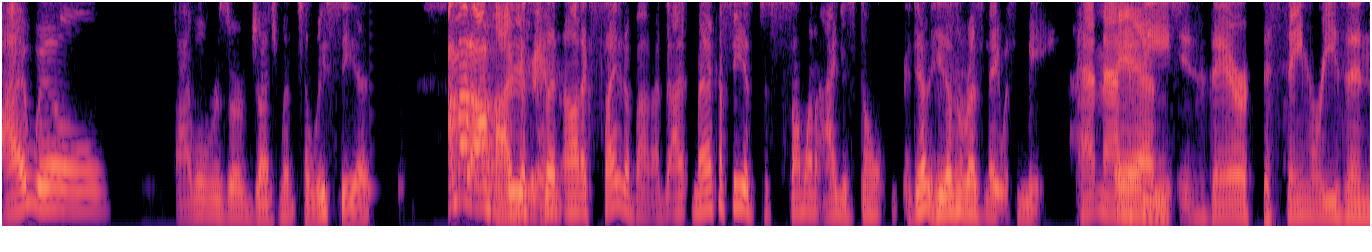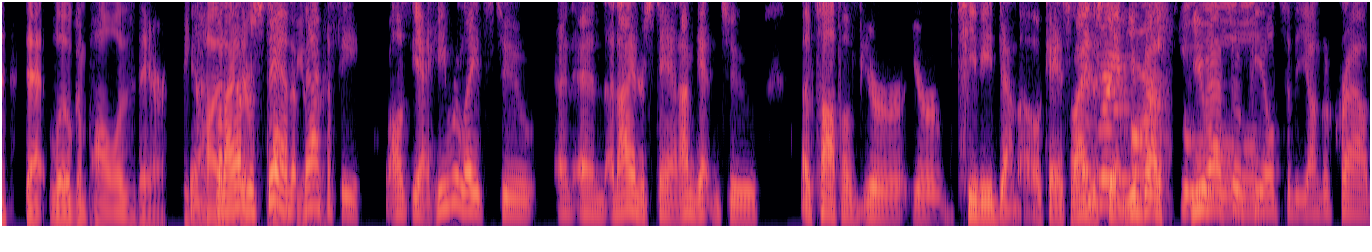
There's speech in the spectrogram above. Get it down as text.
I will I will reserve judgment till we see it. I'm not off. I've just been not excited about it. I, McAfee is just someone I just don't. He doesn't- resonate with me. pat mcafee And- is there the same reason that logan paul is there because Yeah, but I understand popular. that McAfee. well, Yeah, he relates to and and and I understand. I'm getting to the top of your your TV demo. Okay, so I understand. You've got you have to appeal to the younger crowd,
